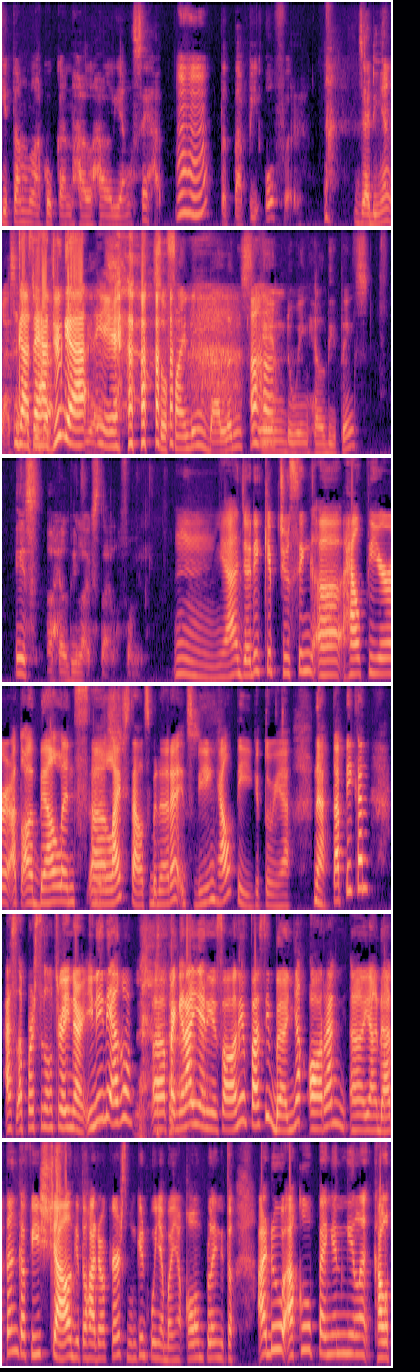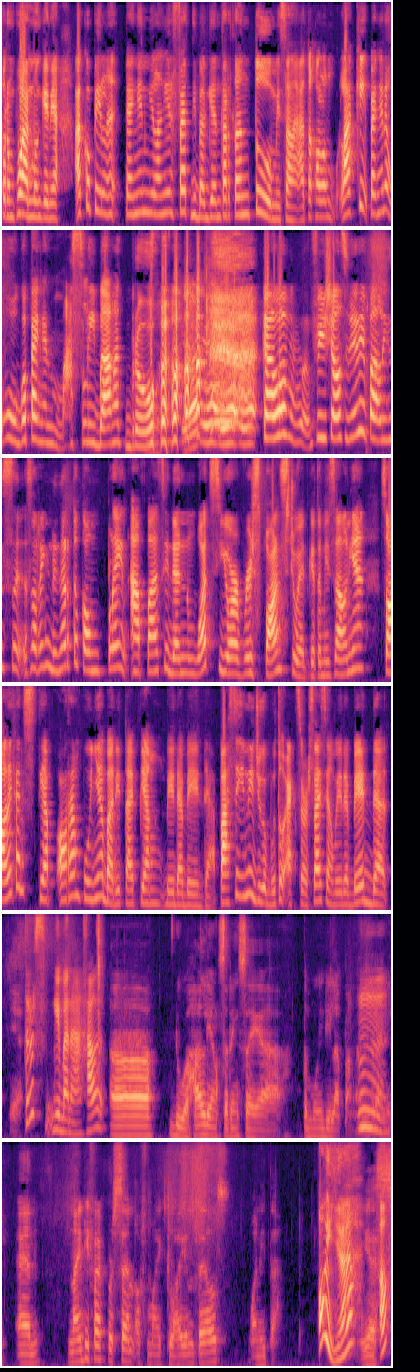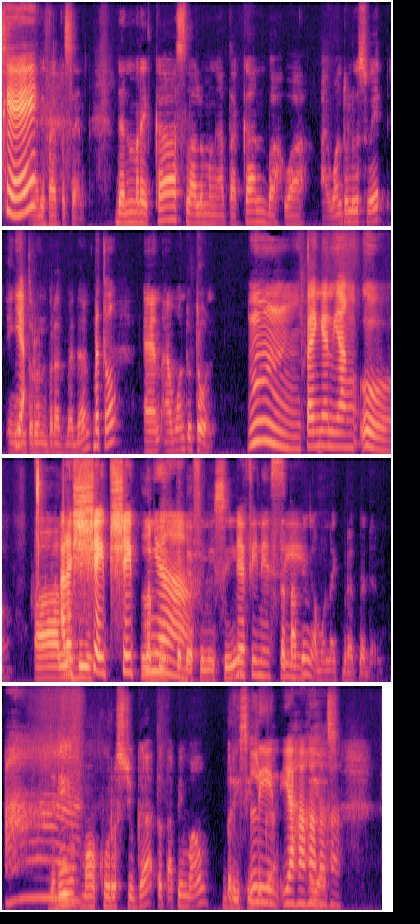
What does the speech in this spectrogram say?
kita melakukan hal-hal yang sehat, mm-hmm. tetapi over, nah, jadinya nggak sehat, sehat juga. juga. Yes. Yeah. so finding balance uh-huh. in doing healthy things is a healthy lifestyle for me. Hmm, ya, jadi keep choosing a healthier atau a balanced uh, yes. lifestyle sebenarnya it's being healthy gitu ya. Nah, tapi kan as a personal trainer, ini nih aku uh, pengen nanya nih, soalnya pasti banyak orang uh, yang datang ke Vishal gitu, hardworkers mungkin punya banyak komplain gitu. Aduh, aku pengen ngilang, kalau perempuan mungkin ya, aku pengen ngilangin fat di bagian tertentu misalnya, atau kalau laki pengennya, oh gue pengen masli banget bro. Ya, ya, ya, ya. kalau Vishal sendiri paling sering dengar tuh komplain apa sih dan what's your your response to it gitu. Misalnya, soalnya kan setiap orang punya body type yang beda-beda. Pasti ini juga butuh exercise yang beda-beda. Yeah. Terus gimana? How? Uh, dua hal yang sering saya temui di lapangan, mm. And 95% of my clientele wanita. Oh ya? Yes. Oke. Okay. 95%. Dan mereka selalu mengatakan bahwa I want to lose weight, ingin yeah. turun berat badan. Betul. And I want to tone. Hmm, pengen yang uh uh, ada lebih, shape shape-nya lebih ke definisi, definisi. tetapi nggak mau naik berat badan. Ah. Jadi mau kurus juga, tetapi mau berisi Lean. juga. Ya, ha, ha, yes.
